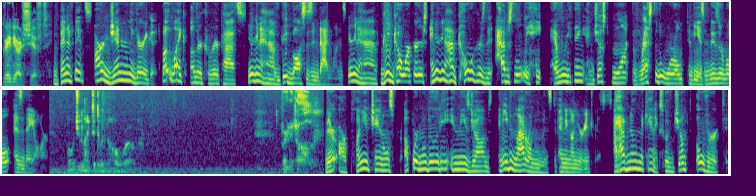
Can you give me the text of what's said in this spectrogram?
Graveyard shift. Benefits are generally very good, but like other career paths, you're gonna have good bosses and bad ones. You're gonna have good coworkers, and you're gonna have coworkers that absolutely hate everything and just want the rest of the world to be as miserable as they are. What would you like to do in the whole world? Burn it all. There are plenty of channels for upward mobility in these jobs and even lateral movements depending on your interests. I have known mechanics who have jumped over to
